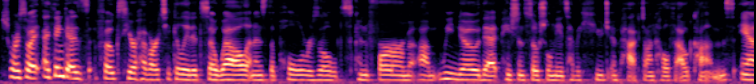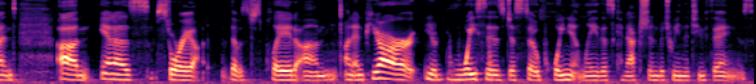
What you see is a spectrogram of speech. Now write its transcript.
Sure. So I, I, think as folks here have articulated so well, and as the poll results confirm, um, we know that patients' social needs have a huge impact on health outcomes. And um, Anna's story that was just played um, on NPR, you know, voices just so poignantly this connection between the two things.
